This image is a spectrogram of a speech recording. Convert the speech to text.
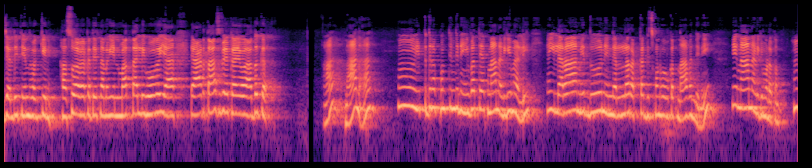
ಜಲ್ದಿ ತಿಂದು ಹೋಗ್ತೀನಿ. ಹಸು ಆಗಕತ್ತೈತೆ ನನಗೆ. ಇನ್ನು ಮತ್ತೆ ಅಲ್ಲಿ ಹೋಗ ಎರಡು ತಾಸು ಬೇಕಾಯವ ಅದಕ್ಕೆ. ಹಾ, ನಾನು? ಹ್ಞೂ ಇಟ್ಟು ದಿನ ಕುಂತಿದ್ದೀನಿ ಇವತ್ತು ಯಾಕೆ ನಾನು ಅಡುಗೆ ಮಾಡಲಿ? ಇಲ್ಲಿ ಆರಾಮಿದ್ದು ನಿನ್ನೆಲ್ಲ ರೊಕ್ಕ ಬಿಸ್ಕೊಂಡು ಹೋಗಕ್ಕೆ ನಾ ಬಂದೀನಿ. ಈಗ ನಾನು ಅಡುಗೆ ಮಾಡಕ್ಕ ಹ್ಞೂ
